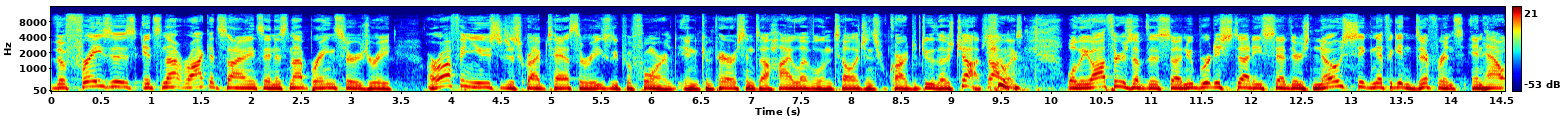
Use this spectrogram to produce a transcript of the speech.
The phrases, it's not rocket science and it's not brain surgery, are often used to describe tasks that are easily performed in comparison to high level intelligence required to do those jobs. Sure. obvious. Well, the authors of this uh, new British study said there's no significant difference in how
